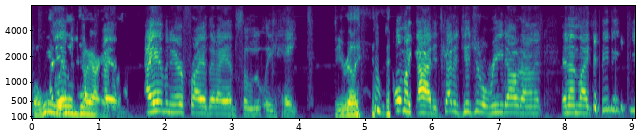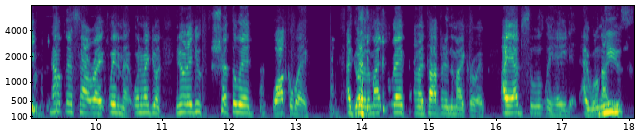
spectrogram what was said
Well, we I really enjoy our air fryer. fryer. I have an air fryer that I absolutely hate. Do you really? oh my god, it's got a digital readout on it, and I'm like, beep, beep, beep. nope, that's not right. Wait a minute, what am I doing? You know what I do? Shut the lid, walk away. I go to the microwave and I pop it in the microwave. I absolutely hate it. I will not We've, use.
